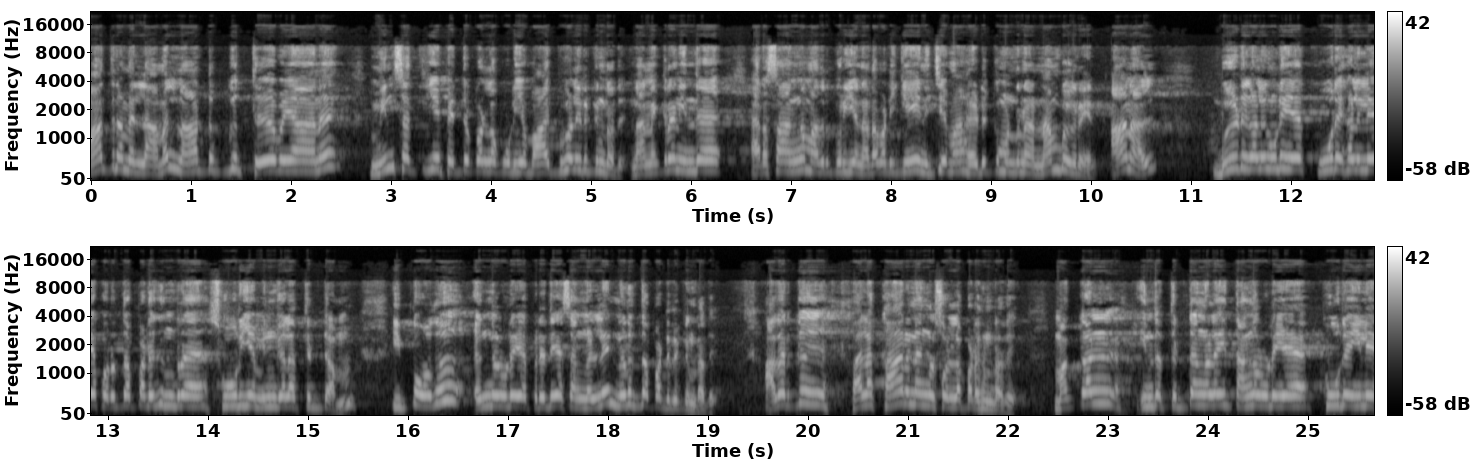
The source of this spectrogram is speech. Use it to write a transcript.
மாத்திரமில்லாமல் நாட்டுக்கு தேவையான மின்சக்தியை பெற்றுக்கொள்ளக்கூடிய வாய்ப்புகள் இருக்கின்றது. நான் நினைக்கிறேன் இந்த அரசாங்கம் அதற்குரிய நடவடிக்கையை நிச்சயமாக எடுக்கும் என்று நான் நம்புகிறேன். ஆனால் வீடுகளினுடைய கூரைகளிலே பொருத்தப்படுகின்ற சூரிய மின்கல திட்டம் இப்போது எங்களுடைய பிரதேசங்களிலே நிறுத்தப்பட்டிருக்கின்றது. அதற்கு பல காரணங்கள் சொல்லப்படுகின்றது. மக்கள் இந்த திட்டங்களை தங்களுடைய கூரையிலே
